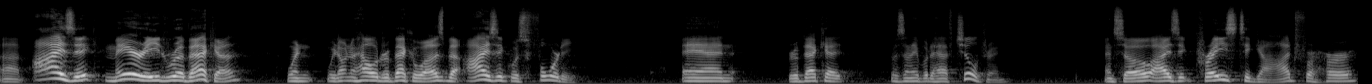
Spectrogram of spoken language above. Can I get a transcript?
Uh, Isaac married Rebekah when we don't know how old Rebekah was, but Isaac was 40. And Rebekah was unable to have children. And so Isaac prays to God for her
